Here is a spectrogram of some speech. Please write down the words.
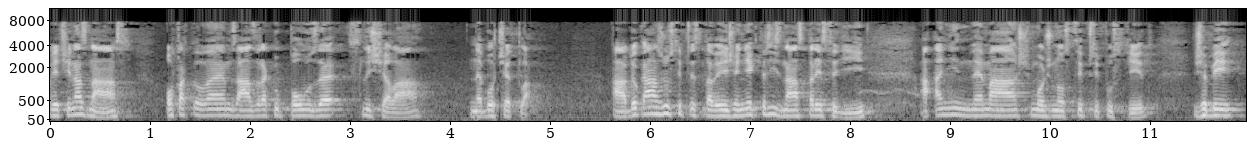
většina z nás o takovém zázraku pouze slyšela nebo četla. A dokážu si představit, že někteří z nás tady sedí a ani nemáš možnost si připustit, že by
